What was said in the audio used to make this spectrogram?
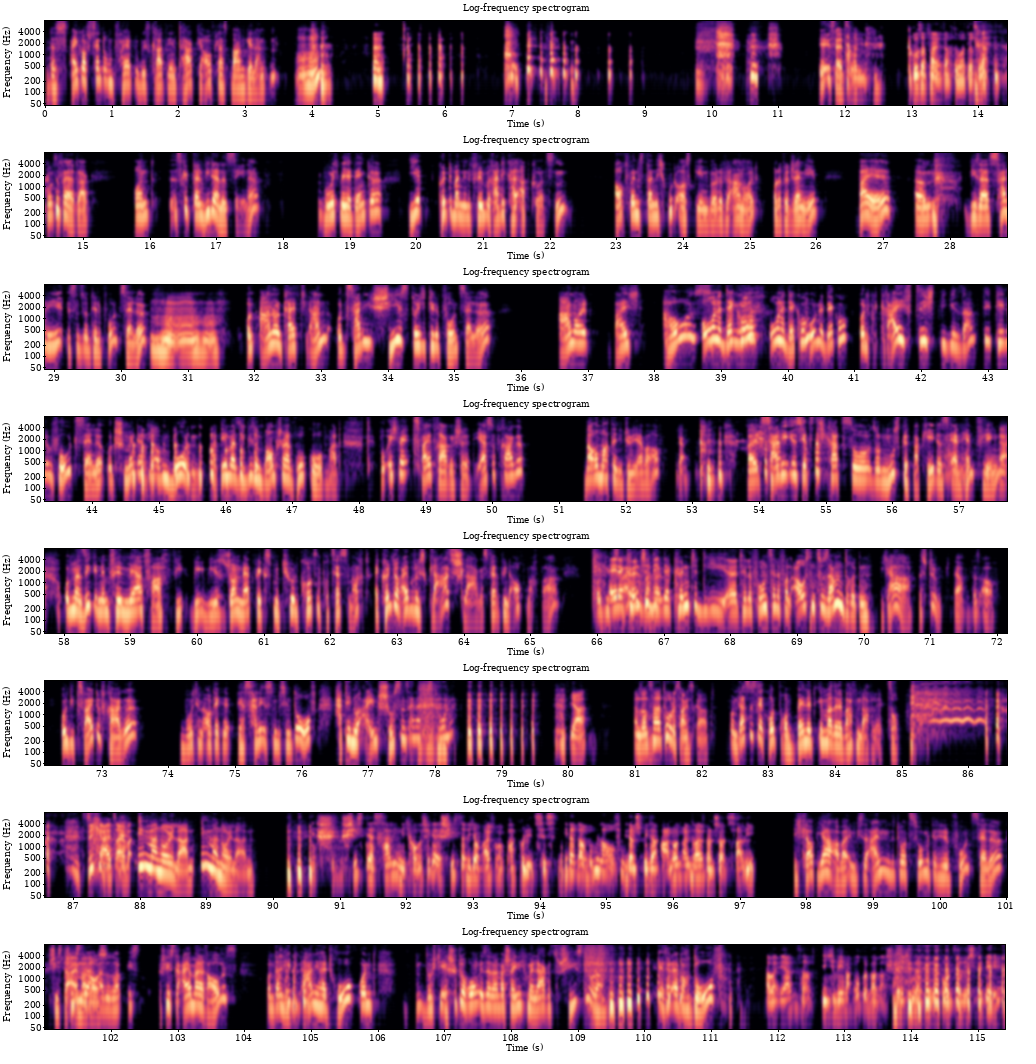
Das Einkaufszentrum feiert übrigens gerade den Tag der auflassbaren Girlanden. Mhm. Ja, ist halt so. Großer Feiertag dort, das war. großer Feiertag. Und es gibt dann wieder eine Szene, wo ich mir hier denke, hier könnte man den Film radikal abkürzen, auch wenn es dann nicht gut ausgehen würde für Arnold oder für Jenny, weil ähm, dieser Sully ist in so einer Telefonzelle Mhm. und Arnold greift ihn an und Sully schießt durch die Telefonzelle. Arnold weicht aus. Ohne Deckung, ohne Deckung. Ohne Deckung und greift sich die gesamte Telefonzelle und schmettert die auf den Boden, nachdem er sie wie so ein Baumstamm hochgehoben hat. Wo ich mir zwei Fragen stelle. Die erste Frage, warum macht er die Tür nicht einfach auf? Ja. Weil Sully ist jetzt nicht gerade so, so ein Muskelpaket, das ist eher ein Hämpfling. Ja. Und man sieht in dem Film mehrfach, wie, wie, wie es John Matrix mit Türen kurzen Prozess macht. Er könnte auch einfach durchs Glas schlagen, das wäre für ihn auch machbar. Ey, der könnte, Sache- die, der könnte die äh, Telefonzelle von außen zusammendrücken. Ja, das stimmt. Ja, das auch. Und die zweite Frage, wo ich dann auch denke, der Sully ist ein bisschen doof. Hat er nur einen Schuss in seiner Pistole? Ja. Ansonsten hat er Todesangst gehabt. Und das ist der Grund, warum Bennett immer seine Waffen nachlädt. So. Sicherheitseimer, immer neu laden, immer neu laden. Schießt der Sully nicht häufiger? Schießt er nicht auch einfach ein paar Polizisten, die dann da rumlaufen, die dann später Arnold angreifen, anstatt Sully? Ich glaube ja, aber in dieser einen Situation mit der Telefonzelle Schießt er einmal raus. Also so ich's- schießt er einmal raus und dann hebt ihn Arnie halt hoch und durch die Erschütterung ist er dann wahrscheinlich nicht mehr in der Lage zu schießen oder er ist halt einfach doof. Aber ernsthaft, ich wäre auch überrascht, wenn ich in der Telefonzelle stehe.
